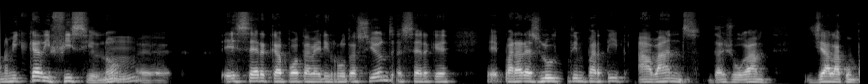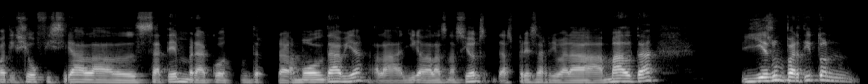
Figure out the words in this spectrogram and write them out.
una mica difícil, no? Mhm. Eh, és cert que pot haver-hi rotacions, és cert que eh, per ara és l'últim partit abans de jugar ja la competició oficial al setembre contra Moldàvia, a la Lliga de les Nacions, després arribarà a Malta, i és un partit on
